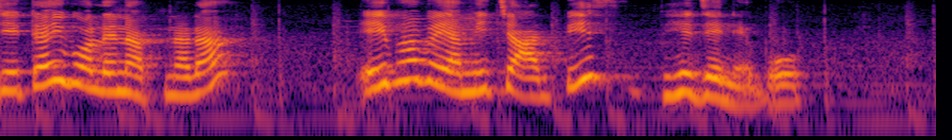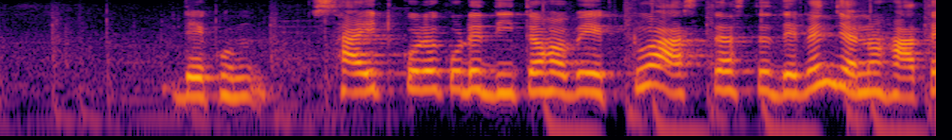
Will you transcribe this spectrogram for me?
যেটাই বলেন আপনারা, এইভাবে আমি চার পিস ভেজে নেব। দেখুন সাইড করে করে দিতে হবে একটু, আস্তে আস্তে দেবেন যেন হাতে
